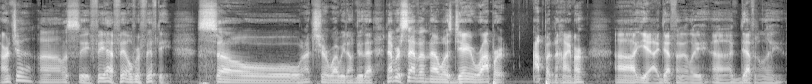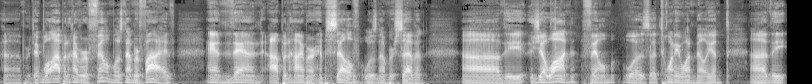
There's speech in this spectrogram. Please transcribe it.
aren't you? Uh, let's see. Yeah, over 50. So, not sure why we don't do that. Number seven uh, was J. Robert Oppenheimer. Uh, yeah, I definitely, uh, definitely predict. Well, Oppenheimer film was number five, and then Oppenheimer himself was number seven. Uh, the Jawan film was uh, 21 million. Uh, the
